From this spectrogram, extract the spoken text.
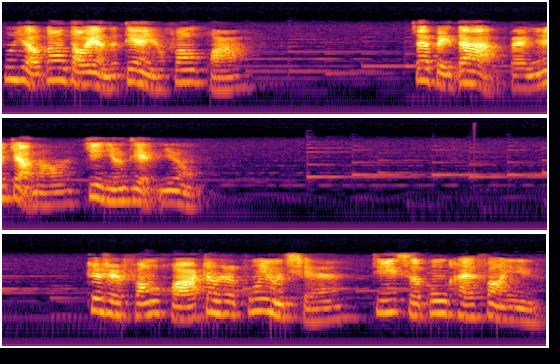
冯小刚导演的电影《芳华》在北大百年讲堂进行点映。这是《芳华》正式公映前第一次公开放映。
